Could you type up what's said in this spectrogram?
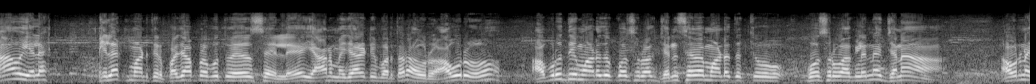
ನಾವು ಎಲೆಕ್ಟ್ ಎಲೆಕ್ಟ್ ಮಾಡ್ತೀರಿ ಪ್ರಜಾಪ್ರಭುತ್ವ ವ್ಯವಸ್ಥೆಯಲ್ಲಿ ಯಾರು ಮೆಜಾರಿಟಿ ಬರ್ತಾರೋ ಅವರು. ಅವರು ಅಭಿವೃದ್ಧಿ ಮಾಡೋದಕ್ಕೋಸ್ಕರವಾಗಿ ಜನಸೇವೆ ಮಾಡೋದಕ್ಕೋಸ್ಕರವಾಗ್ಲೇ ಜನ ಅವ್ರನ್ನ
